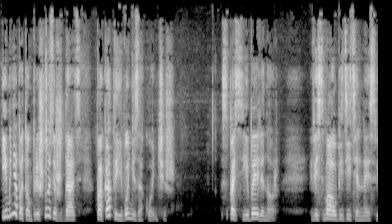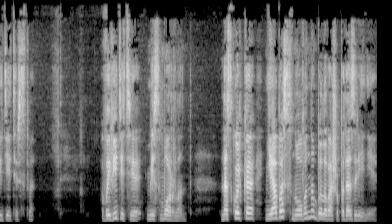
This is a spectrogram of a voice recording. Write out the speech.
и мне потом пришлось ждать, пока ты его не закончишь. Спасибо, Эленор. Весьма убедительное свидетельство. Вы видите, мисс Морланд, насколько необоснованным было ваше подозрение.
